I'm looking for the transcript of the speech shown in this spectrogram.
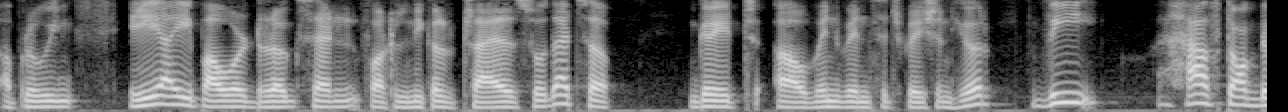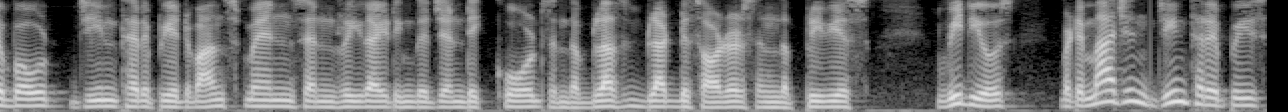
approving AI powered drugs and for clinical trials. So that's a great uh, win win situation here. We have talked about gene therapy advancements and rewriting the genetic codes and the blood, blood disorders in the previous videos. But imagine gene therapies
